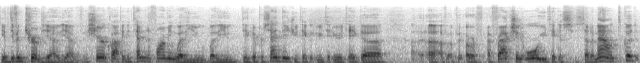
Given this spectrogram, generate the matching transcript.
You have different terms. You have, you have sharecropping and tenant farming. Whether you whether you take a percentage, you take a, you, ta- you take a a, a, a, a fraction, or you take a set amount. Good.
